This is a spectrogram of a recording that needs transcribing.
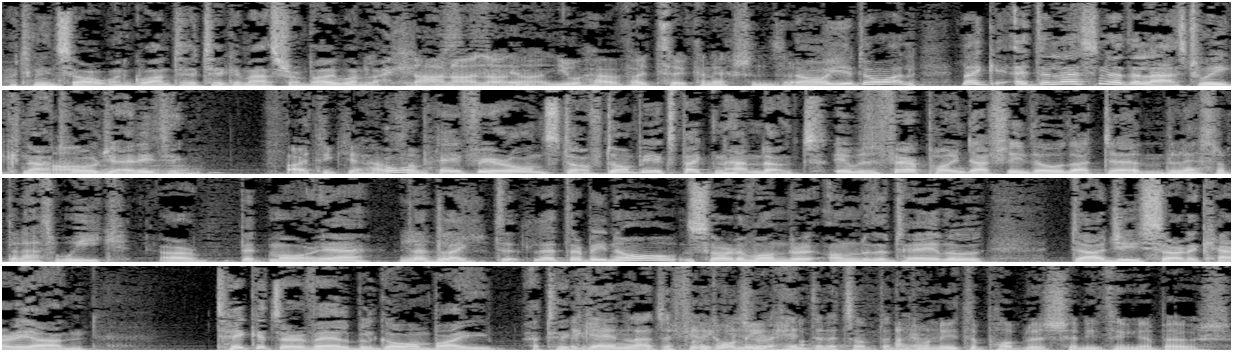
What do you mean sort one? Go on to Ticketmaster and buy one, like. No, no, no, no. You have, I'd say, connections. No, you don't. Like, uh, the lesson of the last week not Oh, told you no, no, anything. no. I think you have Go and something. pay for your own stuff. Don't be expecting handouts. It was a fair point, actually, though, that um, the lesson of the last week. or a bit more, yeah. Yeah, that like th- let there be no sort of under under the table dodgy sort of carry on. Tickets are available. Go and buy a ticket. again, lads, I feel I like you're hinting at something. I here. don't need to publish anything about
